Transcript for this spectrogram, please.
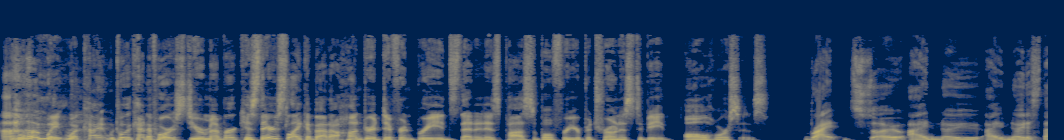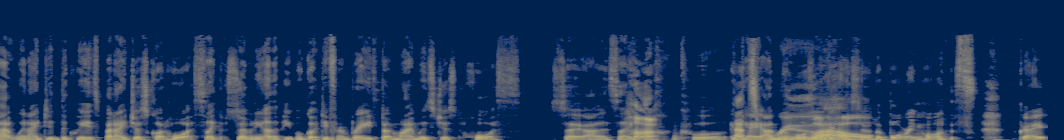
Um, well, wait, what kind? What kind of horse? Do you remember? Because there's like about a hundred different breeds that it is possible for your Patronus to be. All horses. Right. So I know I noticed that when I did the quiz, but I just got horse. Like so many other people got different breeds, but mine was just horse. So I was like, huh. cool. Okay, That's I'm rude. the horse, wow. but also the boring horse. Great.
